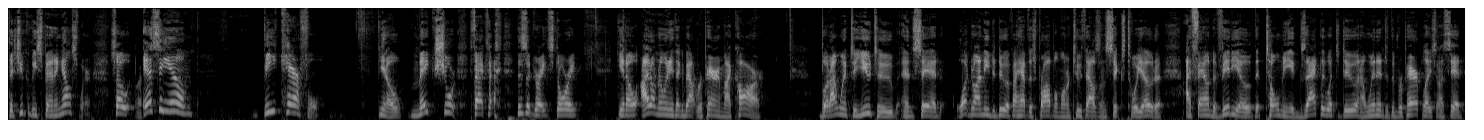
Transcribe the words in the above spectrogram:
that you could be spending elsewhere. So right. SEM, be careful. You know, make sure. In fact, this is a great story. You know, I don't know anything about repairing my car, but I went to YouTube and said, "What do I need to do if I have this problem on a 2006 Toyota?" I found a video that told me exactly what to do, and I went into the repair place and I said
